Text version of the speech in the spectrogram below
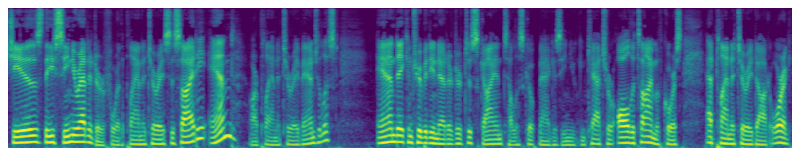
She is the senior editor for the Planetary Society and our planetary evangelist, and a contributing editor to Sky and Telescope magazine. You can catch her all the time, of course, at planetary.org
